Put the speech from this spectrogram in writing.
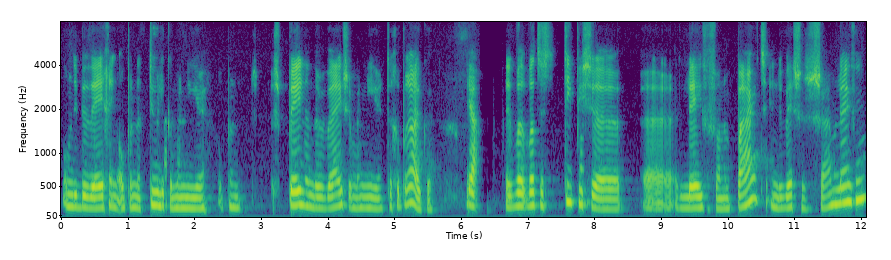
om die beweging op een natuurlijke manier, op een spelende wijze manier te gebruiken. Ja. Wat, wat is het typische uh, leven van een paard in de westerse samenleving?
